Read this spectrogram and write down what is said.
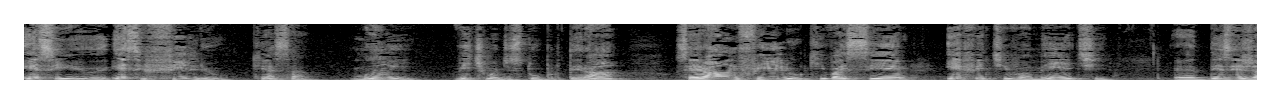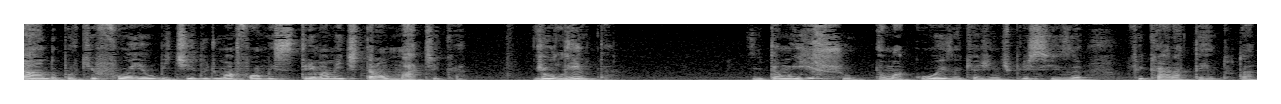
esse, esse filho que essa mãe vítima de estupro terá será um filho que vai ser efetivamente é, desejado porque foi obtido de uma forma extremamente traumática, violenta. Então, isso é uma coisa que a gente precisa ficar atento, tá?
